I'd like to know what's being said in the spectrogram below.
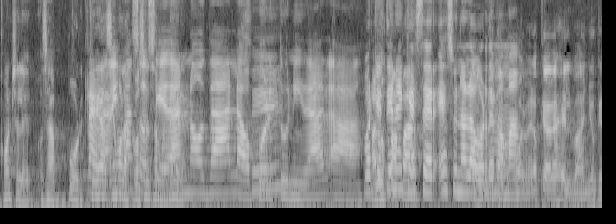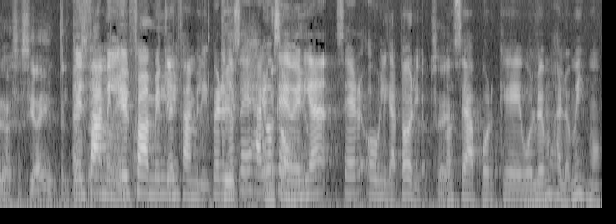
conchale, o sea, ¿por qué Claro, la hacemos las cosas de esa sociedad manera? no da la Sí. oportunidad a... Porque los tiene papás. que ser, es una labor de menos- mamá. O al menos que hagas el baño, que a veces sí hay. El, El family. El family. El family. Pero entonces es en algo que Estados debería ser obligatorio. Sí. O sea, porque volvemos a lo mismo.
